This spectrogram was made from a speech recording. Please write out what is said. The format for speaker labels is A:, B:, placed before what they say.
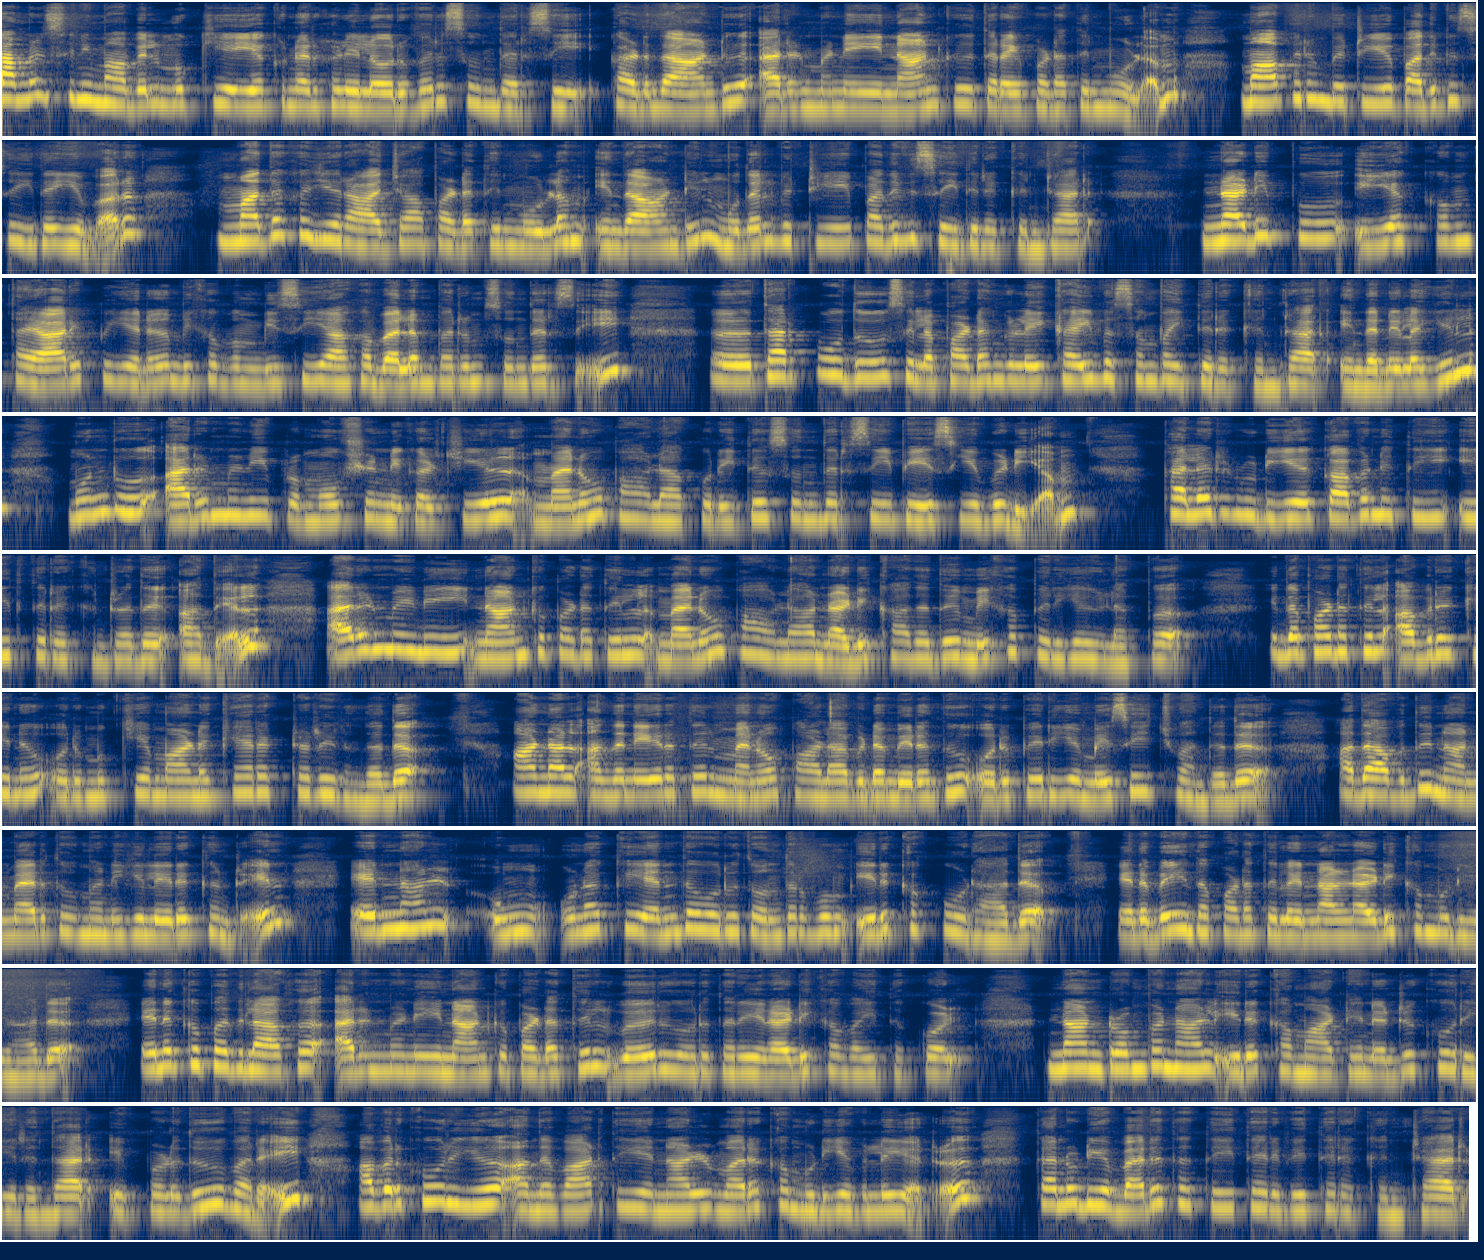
A: தமிழ் சினிமாவில் முக்கிய இயக்குநர்களில் ஒருவர் சுந்தர் சி. கடந்த ஆண்டு அரண்மனை நான்கு திரைப்படத்தின் மூலம் மாபெரும் வெற்றியை பதிவு செய்த இவர் மதகஜ ராஜா படத்தின் மூலம் இந்த ஆண்டில் முதல் வெற்றியை பதிவு செய்திருக்கின்றார். நடிப்பு இயக்கம் தயாரிப்பு என மிகவும் பிஸியாக வலம் வரும் சுந்தர் சி தற்போது சில படங்களை கைவசம் வைத்திருக்கின்றார். இந்த நிலையில் முன்பு அரண்மனை ப்ரமோஷன் நிகழ்ச்சியில் மனோபாலா குறித்து சுந்தர் சி பேசிய விடியம் பலருடைய கவனத்தை ஈர்த்திருக்கின்றது. அதில் அரண்மனை நான்கு படத்தில் மனோபாலா நடிக்காதது மிகப்பெரிய இழப்பு. இந்த படத்தில் அவருக்கென ஒரு முக்கியமான கேரக்டர் இருந்தது. ஆனால் அந்த நேரத்தில் மெனோபாலாவிடம் இருந்து ஒரு பெரிய மெசேஜ் வந்தது. அதாவது நான் மருத்துவமனையில் இருக்கின்றேன். என்னால் உங் உனக்கு எந்த ஒரு தொந்தரவும் இருக்கக்கூடாது. எனவே இந்த படத்தில் என்னால் நடிக்க முடியாது. எனக்கு பதிலாக அரண்மனை நான்கு படத்தில் வேறு ஒருத்தரை நடிக்க வைத்துக்கொள் நான் ரொம்ப நாள் இருக்க மாட்டேன் என்று கூறியிருந்தார். இப்பொழுது வரை அவர் கூறிய அந்த வார்த்தையை என்னால் மறக்க முடியவில்லை என்று தன்னுடைய வருத்தத்தை தெரிவித்திருக்கின்றார்.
